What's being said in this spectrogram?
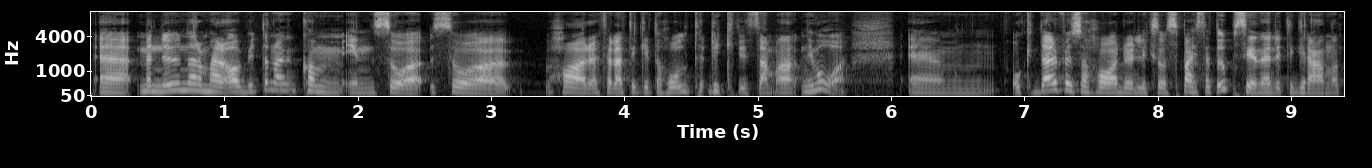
Eh, men nu när de här avbytarna kom in så, så har det inte hållit riktigt samma nivå. Um, och därför så har det liksom spicat upp scenen lite grann, att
